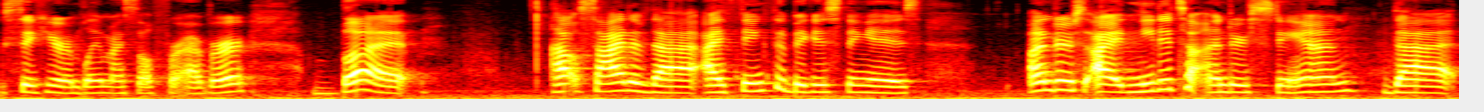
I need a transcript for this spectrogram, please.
sit here and blame myself forever. But outside of that, I think the biggest thing is under I needed to understand that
